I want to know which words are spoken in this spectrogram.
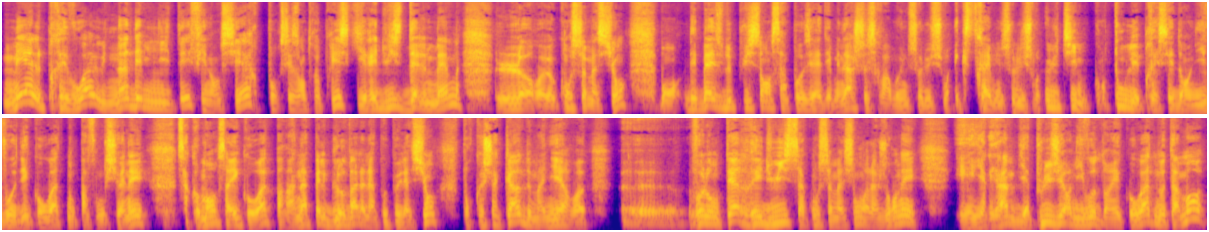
Mais elles prévoient une indemnité financière pour ces entreprises qui réduisent d'elles-mêmes leur euh, consommation. Bon, des baisses de puissance imposées à des ménages, ce serait vraiment une solution extrême, une solution ultime. Quand tous les précédents niveaux d'EcoWatt n'ont pas fonctionné, ça commence à EcoWatt par un appel global à la population pour que chacun, de manière euh, volontaire, réduise sa consommation dans la journée. Et il y a il y a plusieurs niveaux dans EcoWatt, notamment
